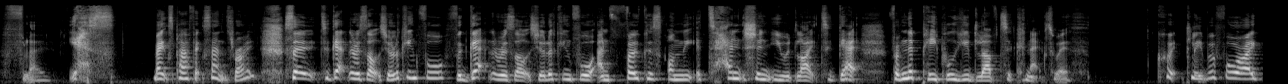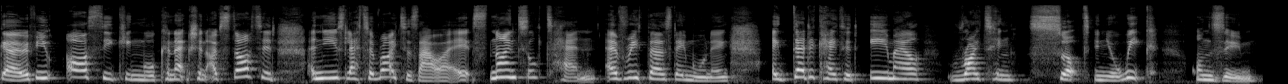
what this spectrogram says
flow. Yes, Makes perfect sense, right? So, to get the results you're looking for, forget the results you're looking for and focus on the attention you would like to get from the people you'd love to connect with quickly before I go, if you are seeking more connection, I've started a newsletter writers hour. It's 9 till 10 every Thursday morning, a dedicated email writing slot in your week on Zoom.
